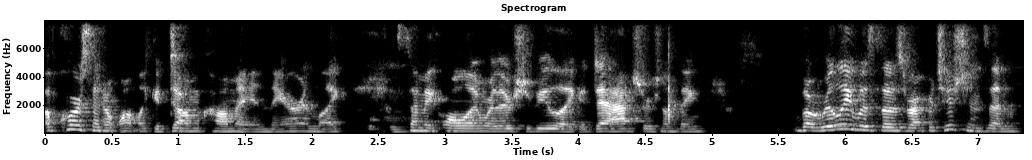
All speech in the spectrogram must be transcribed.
of course, I don't want like a dumb comma in there and like mm-hmm. semicolon where there should be like a dash or something but really was those repetitions. And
